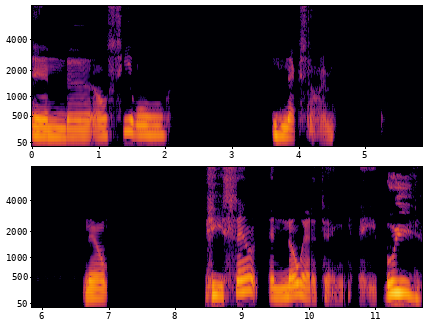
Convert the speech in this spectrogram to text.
and uh, I'll see you all next time. Now, peace out and no editing, baby.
